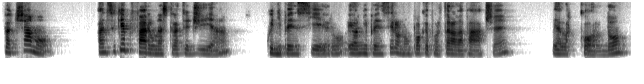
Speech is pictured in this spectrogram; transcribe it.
facciamo anziché fare una strategia, quindi pensiero, e ogni pensiero non può che portare alla pace e all'accordo,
